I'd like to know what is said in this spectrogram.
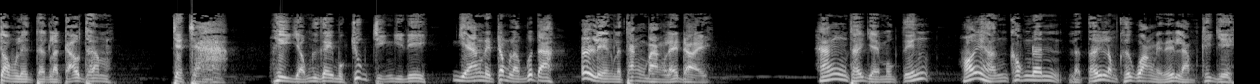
Công lực thật là cao thâm. Chà chà, hy vọng ngươi gây một chút chuyện gì đi. Dạng này trong lòng của ta, liền là thăng bằng lễ đời. Hắn thở dài một tiếng, hối hận không nên là tới Long Khởi Quang này để làm cái gì.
